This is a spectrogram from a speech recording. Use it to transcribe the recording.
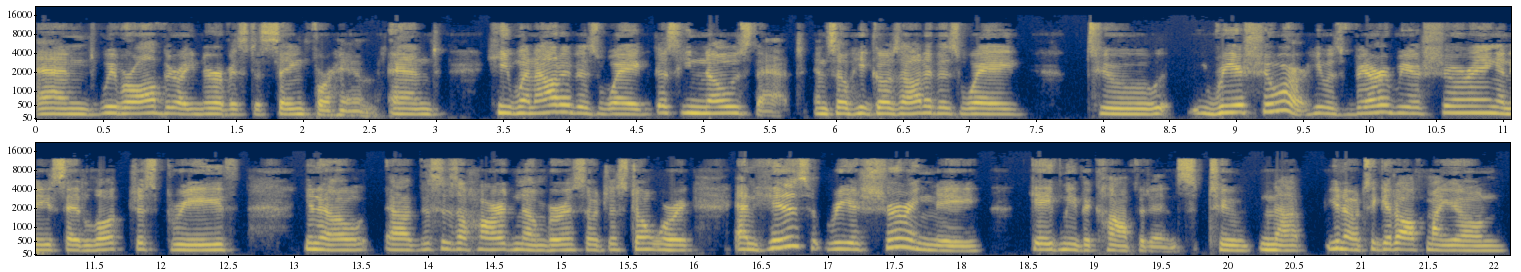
And we were all very nervous to sing for him. And he went out of his way because he knows that. And so he goes out of his way to reassure. He was very reassuring and he said, look, just breathe. You know, uh, this is a hard number, so just don't worry. And his reassuring me gave me the confidence to not, you know, to get off my own.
